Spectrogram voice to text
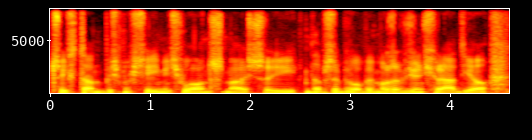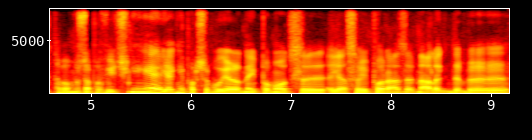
czyli stąd byśmy chcieli mieć łączność, czyli dobrze byłoby może wziąć radio. No bo można powiedzieć, nie, nie, ja nie potrzebuję żadnej pomocy, ja sobie poradzę. No ale gdyby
